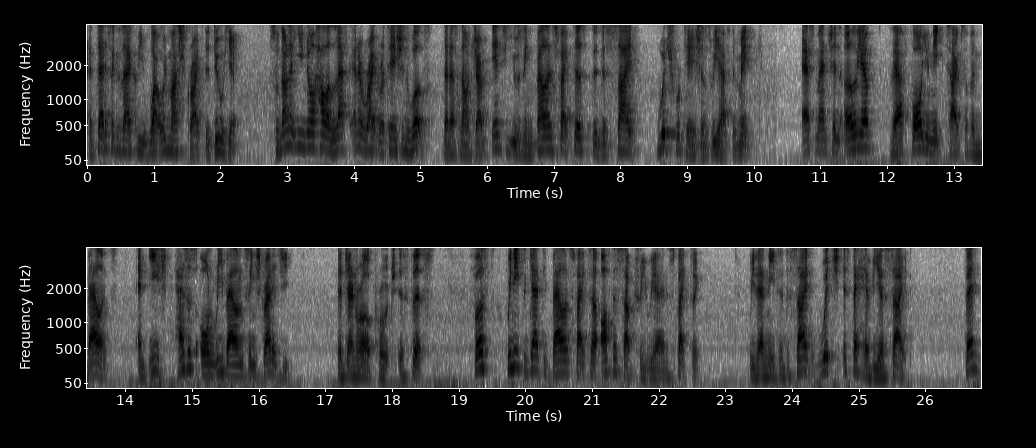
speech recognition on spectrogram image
And that is exactly what we must strive to do here. So now that you know how a left and a right rotation works, let us now jump into using balance factors to decide which rotations we have to make. As mentioned earlier, there are four unique types of imbalance, and each has its own rebalancing strategy. The general approach is this. First, we need to get the balance factor of the subtree we are inspecting. We then need to decide which is the heavier side. Then,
